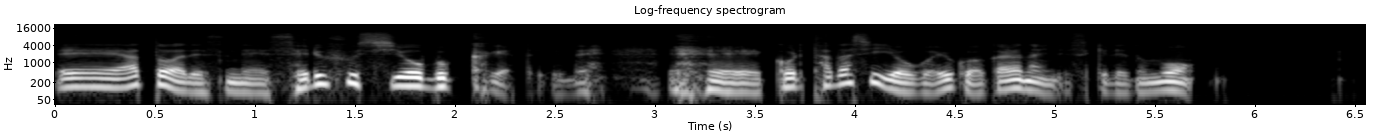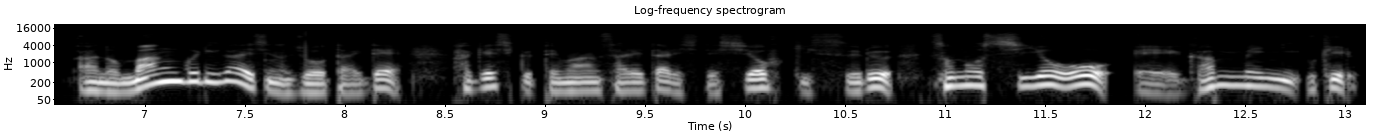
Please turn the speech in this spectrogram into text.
えーあとはですね、セルフ塩ぶっかけというね、えーこれ正しい用語はよくわからないんですけれども、あの、まんぐり返しの状態で激しく手満されたりして潮吹きする、その塩を、えー顔面に受ける。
